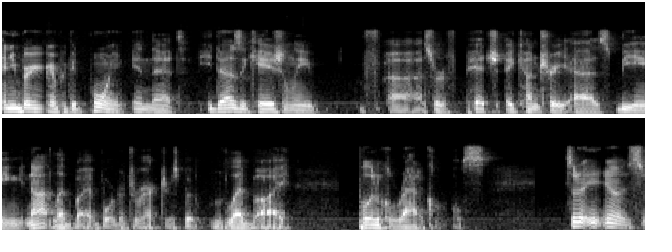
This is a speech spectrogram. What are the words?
and you bring up a good point in that he does occasionally uh, sort of pitch a country as being not led by a board of directors but led by political radicals. So you know, s-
